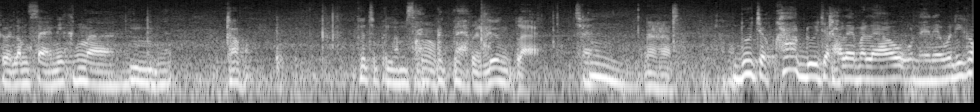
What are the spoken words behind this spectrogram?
เกิดลำแสงนี้ขึ้นมา อืมครับ ก็จะเป็นลำแสงแปลกๆเป็นเรื่องแปลกใช่ นะครับ ดูจากภาพดูจากครับอะไรมาแล้วในในวันนี้ก็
